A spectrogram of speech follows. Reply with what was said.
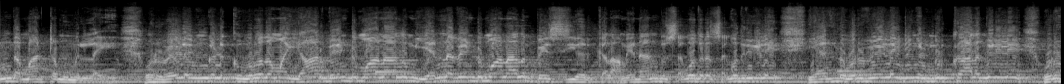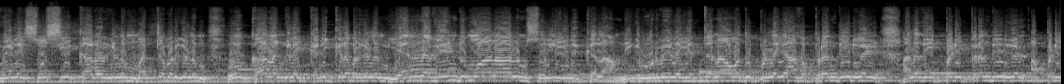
எந்த மாற்றமும் இல்லை. ஒருவேளை உங்களுக்கு விரோதமாய் யார் வேண்டுமானாலும் என்ன வேண்டுமானாலும் பேசி இருக்கலாம். என் அன்பு சகோதர சகோதரிகளே என்ன ஒருவேளை நீங்கள் முற்காலங்களிலே ஒருவேளை சோசியக்காரர்களும் மற்றவர்களும் ஓ காலங்களை கணிக்கிறவர்களும் என்ன வேண்டுமானாலும் சொல்லி இருக்கலாம். நீங்கள் ஒருவேளை எத்தனாவது பிள்ளையாக பிறந்தீர்கள்? அல்லது இப்படி பிறந்தீர்கள் அப்படி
